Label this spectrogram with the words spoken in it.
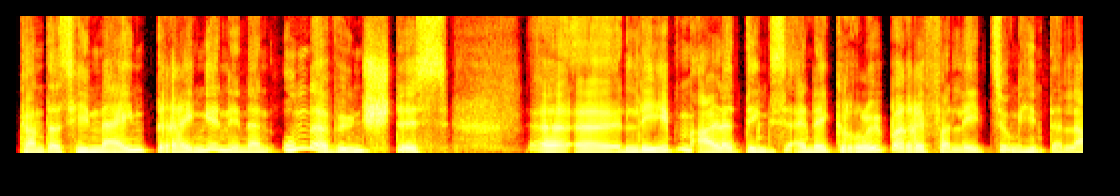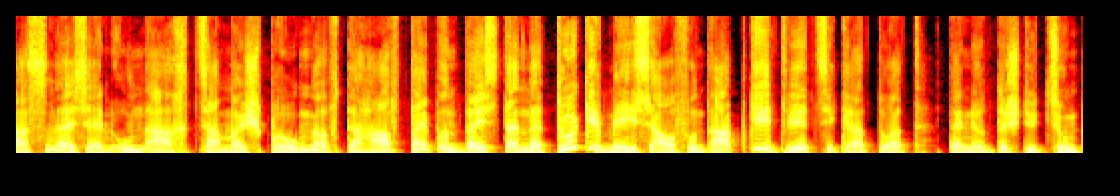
kann das Hineindrängen in ein unerwünschtes äh, Leben allerdings eine gröbere Verletzung hinterlassen als ein unachtsamer Sprung auf der Halfpipe. Und weil es dann naturgemäß auf und ab geht, wird sie gerade dort deine Unterstützung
